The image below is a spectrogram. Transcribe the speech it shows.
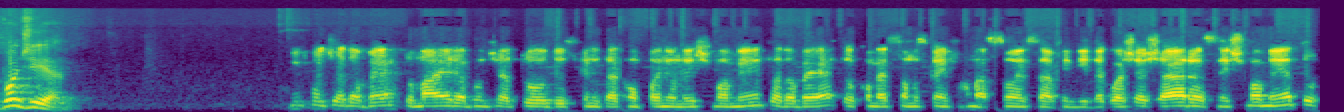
Bom dia. Muito bom dia, Adalberto. Mayra, bom dia a todos que nos acompanham neste momento. Adalberto, começamos com informações da Avenida Guajajaras. Neste momento,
